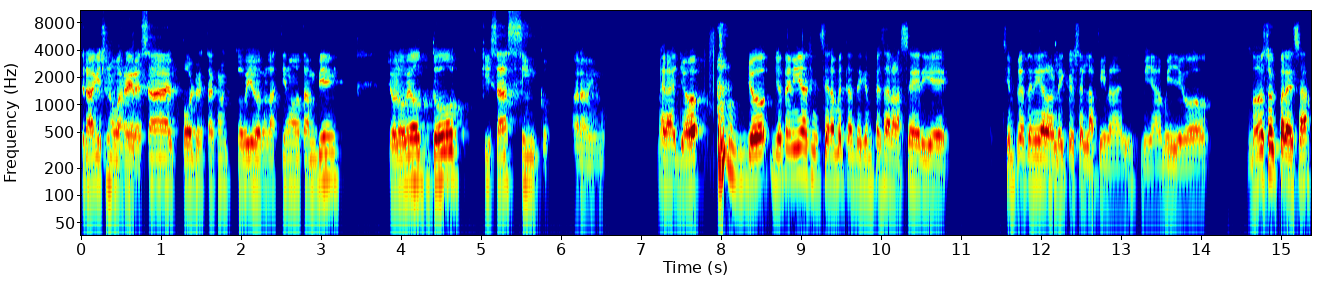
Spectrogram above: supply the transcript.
Dragic no va a regresar, Porter está con el tobillo lastimado también, yo lo veo dos, quizás cinco ahora mismo. Mira, yo, yo, yo tenía, sinceramente, antes de que empezara la serie, siempre tenía a los Lakers en la final. Miami llegó, no de sorpresa,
